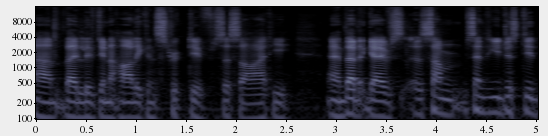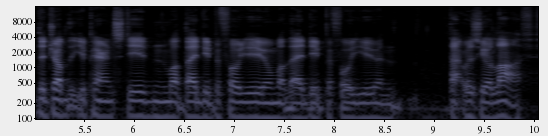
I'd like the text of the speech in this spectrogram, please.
Um, they lived in a highly constrictive society, and that it gave uh, some sense that you just did the job that your parents did and what they did before you and what they did before you, and that was your life.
